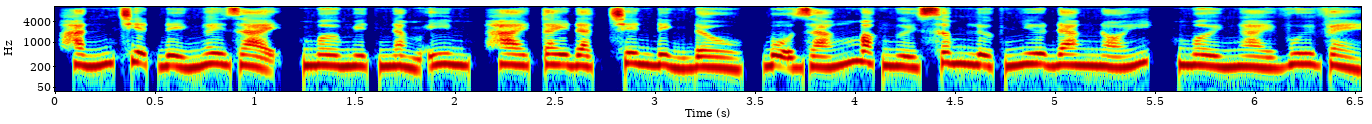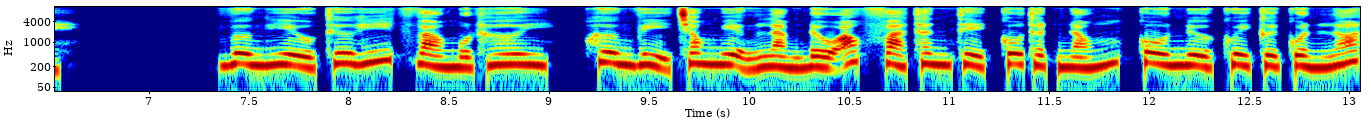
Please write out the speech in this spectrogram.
hắn triệt để ngây dại, mờ mịt nằm im, hai tay đặt trên đỉnh đầu, bộ dáng mặc người xâm lược như đang nói, mời ngài vui vẻ. Vương Hiểu Thư hít vào một hơi, hương vị trong miệng làm đầu óc và thân thể cô thật nóng, cô nửa quỳ cười quần lót,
